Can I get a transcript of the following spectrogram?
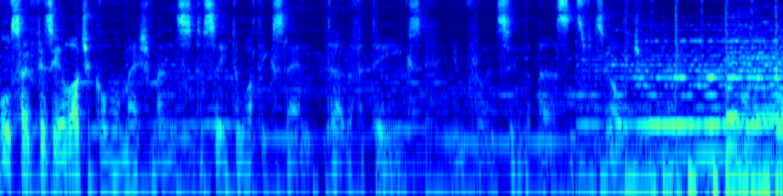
also physiological measurements to see to what extent uh, the fatigues influencing the person's physiology.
